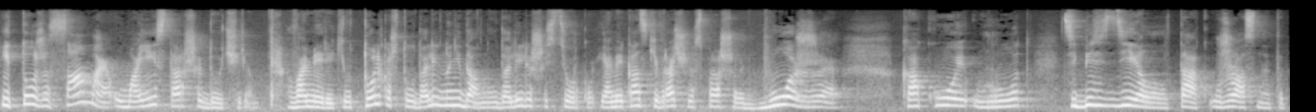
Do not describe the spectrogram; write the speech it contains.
И то же самое у моей старшей дочери в Америке. Вот только что удалили, но недавно удалили шестерку. И американский врач ее спрашивает, боже, какой урод тебе сделал так ужасно этот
